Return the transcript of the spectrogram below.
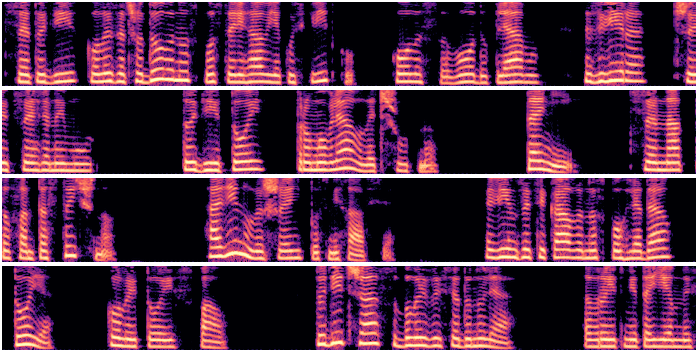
Це тоді, коли зачудовано спостерігав якусь квітку, колесо, воду, пляму, звіра чи цегляний мур. Тоді той промовляв ледь чутно. Та ні, це надто фантастично. А він лишень посміхався. Він зацікавлено споглядав тоя, коли той спав. Тоді час близився до нуля. В ритмі таємних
